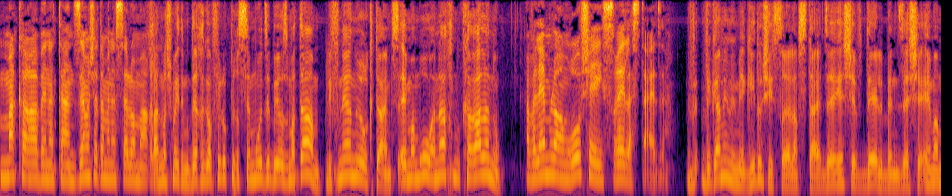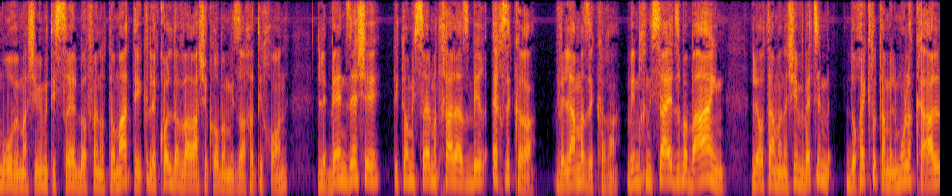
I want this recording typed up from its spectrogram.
מה קרה בנתן, זה מה שאתה מנסה לומר. חד משמעית, הם דרך אגב אפילו פרסמו את זה ביוזמתם, לפני הניו יורק טיימס, הם אמרו, אנחנו, קרה לנו. אבל הם לא אמרו שישראל עשתה את זה. ו- וגם אם הם יגידו שישראל עשתה את זה, יש הבדל בין זה שהם אמרו ומאשימים את ישראל באופן אוטומטי לכל דבר רע שקורה במזרח התיכון, לבין זה שפתאום ישראל מתחילה להסביר איך זה קרה, ולמה זה קרה, והיא מכניסה אצבע בעין לאותם אנשים, ובעצם דוחקת אותם אל מול הקהל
